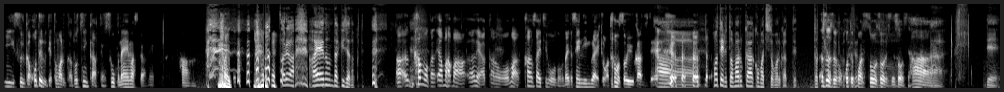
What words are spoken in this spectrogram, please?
にするか、ホテルで泊まるか、どっちにかっていうのすごく悩みますからね。はあ、それは、あやのんだけじゃなくて。あ、かもかいや、まあまあ、ね、あの、まあ、関西地方の大体1000人ぐらい人は多分そういう感じで。ああ、ホテル泊まるか、小町泊まるかって、どっちかそうそうそう、ホテル小町、そうそうですね、そうですね。はい。で、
